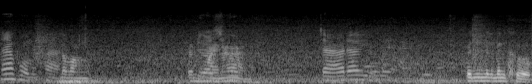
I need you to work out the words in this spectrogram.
หน้าผมค่ะระวังเป็นไฟหน้าจ้าได้อยู่เป็นเป็นเป็นเขิบ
